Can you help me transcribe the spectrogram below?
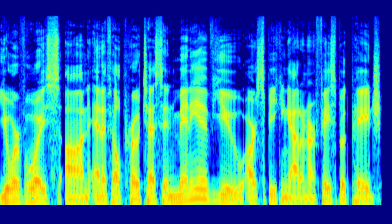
your voice on NFL protests, and many of you are speaking out on our Facebook page.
